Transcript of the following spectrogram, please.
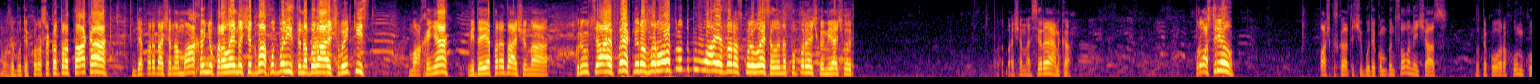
Може бути хороша контратака. Де передача на Маханю. Паралельно ще два футболісти набирають швидкість. Маханя віддає передачу на Крилця. Ефектний розворот. Пробиває зараз Курилець, але над поперечкою м'яч летить. Передача на Сіренка. Простріл! Важко сказати, чи буде компенсований час за такого рахунку.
